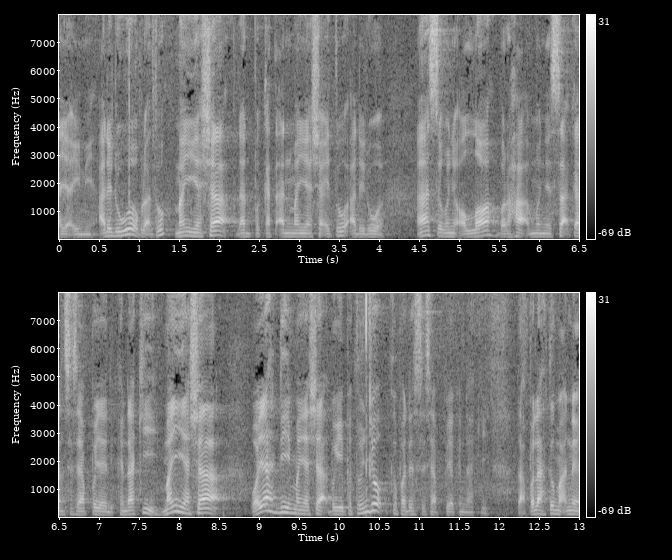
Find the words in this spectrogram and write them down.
ayat ini. Ada dua pula tu. Mayyasha dan perkataan mayyasha itu ada dua. Ha, sesungguhnya Allah berhak menyesatkan sesiapa yang dikendaki. Mayyasha wa yahdi man yasha beri petunjuk kepada sesiapa yang kendaki tak apalah tu makna.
